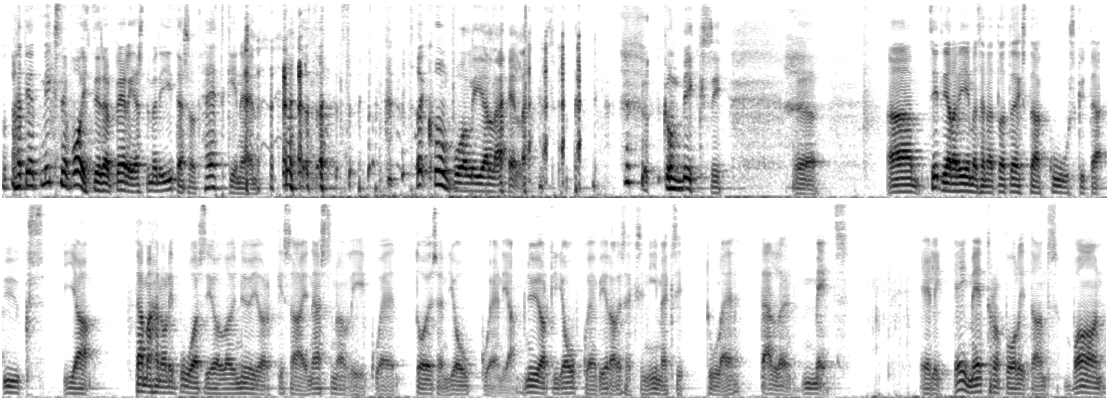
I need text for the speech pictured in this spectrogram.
Mutta mä en tiedä, että miksi ne voitti ne peliä, ja sitten meni itse, että hetkinen. Toi kumpu on liian lähellä. Kun miksi? Sitten vielä viimeisenä 1961, ja tämähän oli vuosi, jolloin New York sai National Leagueen toisen joukkueen, ja New Yorkin joukkueen viralliseksi nimeksi tulee tällöin Mets. Eli ei Metropolitans, vaan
